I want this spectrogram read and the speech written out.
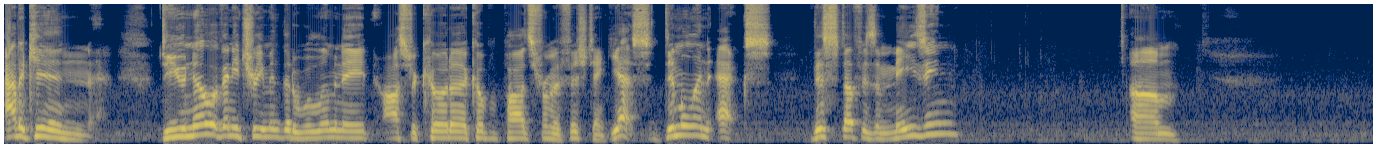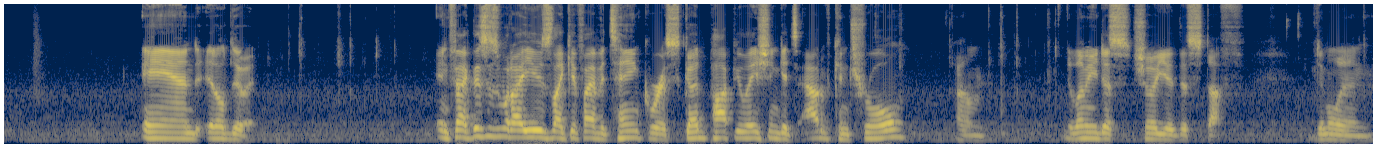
Attikin. Do you know of any treatment that will eliminate ostracoda copepods from a fish tank? Yes, Dimilin X. This stuff is amazing. Um, and it'll do it. In fact, this is what I use like if I have a tank where a scud population gets out of control. Um, let me just show you this stuff. Dimilin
